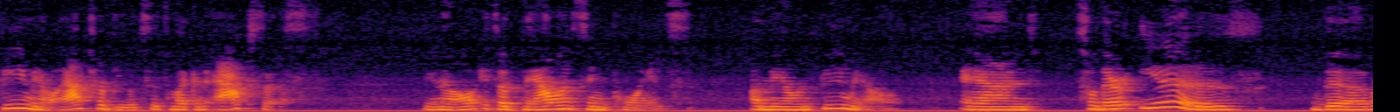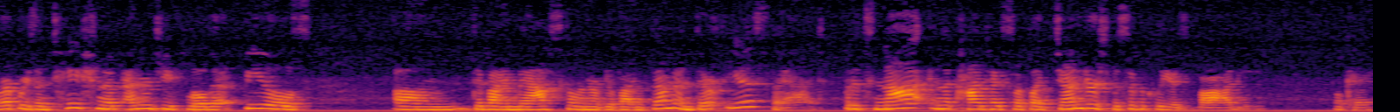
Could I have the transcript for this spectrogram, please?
female attributes. It's like an axis, you know, it's a balancing point, a male and female. And so there is the representation of energy flow that feels um, divine masculine or divine feminine. There is that, but it's not in the context of like gender specifically as body. Okay.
